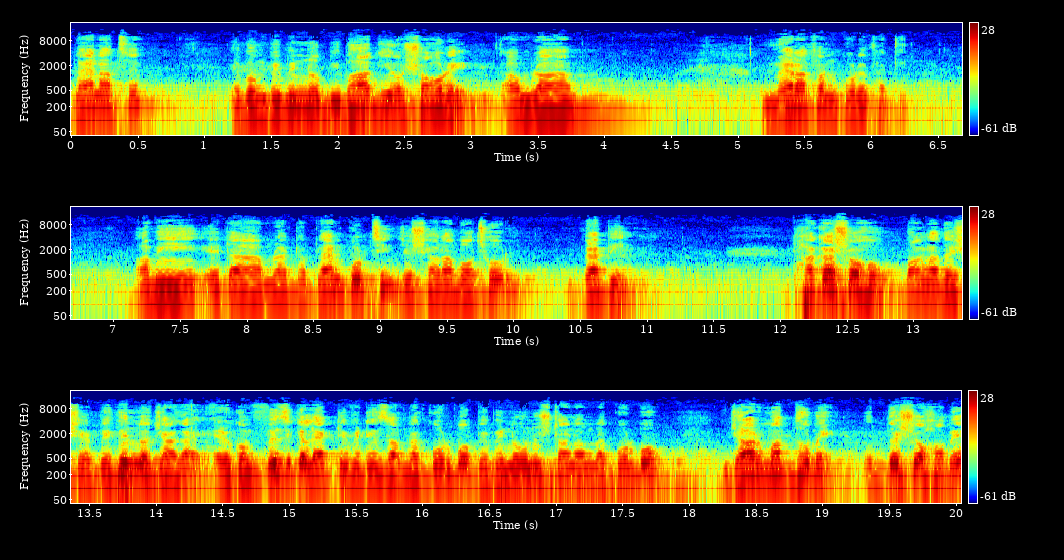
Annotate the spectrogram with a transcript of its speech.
প্ল্যান আছে এবং বিভিন্ন বিভাগীয় শহরে আমরা ম্যারাথন করে থাকি। আমি এটা আমরা একটা প্ল্যান করছি যে সারা বছর ব্যাপী ঢাকা সহ বাংলাদেশের বিভিন্ন জায়গায় এরকম ফিজিক্যাল অ্যাক্টিভিটিস আমরা করব, বিভিন্ন অনুষ্ঠান আমরা করব। যার মাধ্যমে উদ্দেশ্য হবে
